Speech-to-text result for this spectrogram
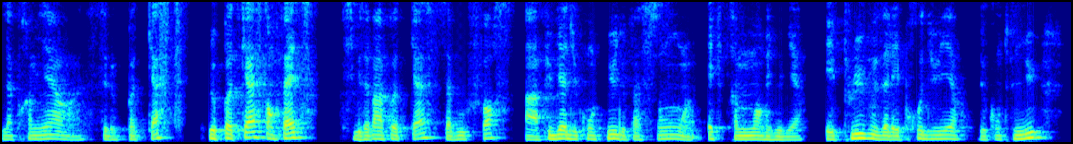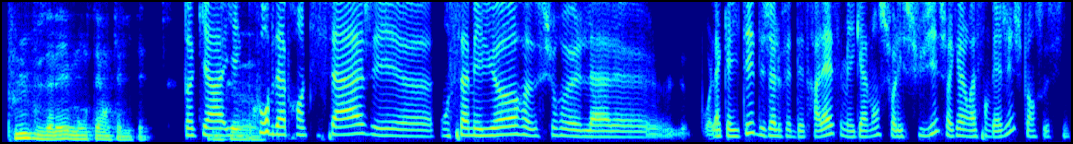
La première, c'est le podcast. Le podcast, en fait, si vous avez un podcast, ça vous force à publier du contenu de façon euh, extrêmement régulière. Et plus vous allez produire de contenu, plus vous allez monter en qualité. Donc, il y, a, une euh, courbe d'apprentissage et on s'améliore sur la, la, qualité, déjà le fait d'être à l'aise, mais également sur les sujets sur lesquels on va s'engager, je pense aussi.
